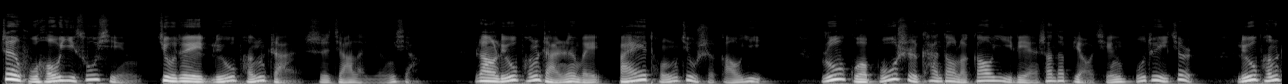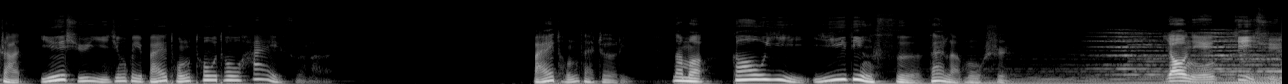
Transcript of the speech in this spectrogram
镇虎侯一苏醒，就对刘鹏展施加了影响。让刘鹏展认为白瞳就是高义。如果不是看到了高义脸上的表情不对劲儿，刘鹏展也许已经被白瞳偷偷害死了。白瞳在这里，那么高义一定死在了墓室。邀您继续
